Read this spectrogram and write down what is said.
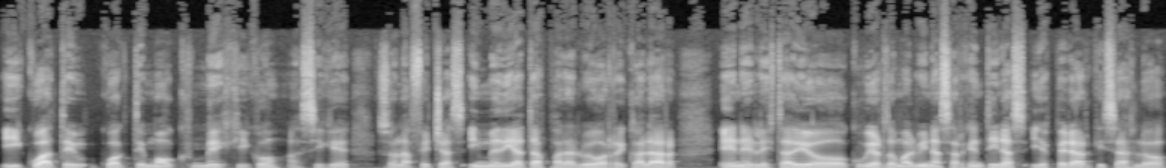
y Cuauhtémoc, México, así que son las fechas inmediatas para luego recalar en el Estadio Cubierto Malvinas Argentinas y esperar quizás lo,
